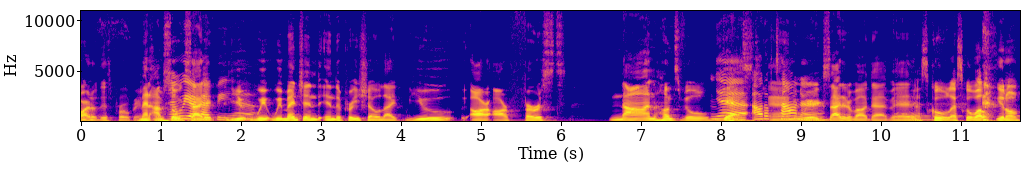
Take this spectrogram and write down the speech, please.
part of this program. Man, I'm so And we excited. happy, You, yeah. we we mentioned in the pre-show like you are our first non-Huntsville Yeah, guest, out of and towner. We're er. excited about that, man. that's cool. That's cool. Well, you know,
